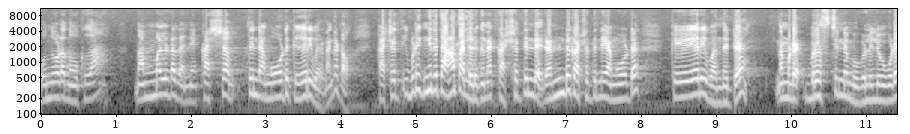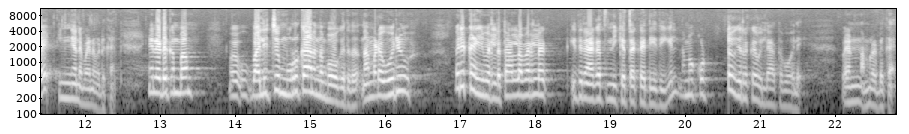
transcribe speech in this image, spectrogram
ഒന്നുകൂടെ നോക്കുക. നമ്മളുടെ തന്നെ കഷത്തിന്റെ അങ്ങോട്ട് കയറി വരണം കേട്ടോ. കഷ ഇവിടെ ഇങ്ങനെ താത്തല്ലെടുക്കുന്ന കഷത്തിന്റെ രണ്ട് കഷത്തിന്റെ അങ്ങോട്ട് കയറി വന്നിട്ട് നമ്മുടെ ബ്രസ്റ്റിന്റെ മുകളിലൂടെ ഇങ്ങനെ വേണം എടുക്കാൻ. ഇങ്ങനെ എടുക്കുമ്പം വലിച്ച് മുറുക്കാനൊന്നും പോകരുത്. നമ്മുടെ ഒരു ഒരു കൈവിരൽ തള്ളവിരൽ ഇതിനകത്ത് നിൽക്കത്തക്ക രീതിയിൽ നമുക്ക് ഒട്ടും ഇറക്കമില്ലാത്ത പോലെ വേണം നമ്മളെടുക്കാൻ.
